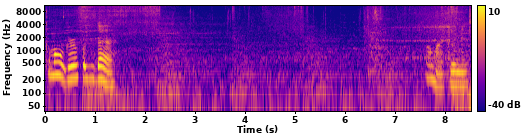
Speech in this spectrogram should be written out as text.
Come on, girl, before you die. My goodness.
